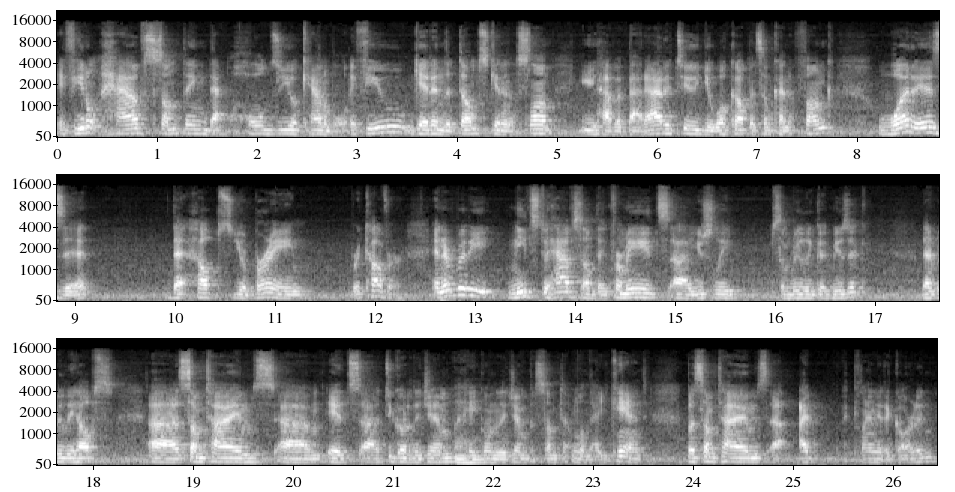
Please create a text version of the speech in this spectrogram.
If you don't have something that holds you accountable, if you get in the dumps, get in a slump, you have a bad attitude, you woke up in some kind of funk, what is it that helps your brain recover? And everybody needs to have something. For me, it's uh, usually some really good music that really helps. Uh, sometimes um, it's uh, to go to the gym. I hate going to the gym, but sometimes, well, now you can't. But sometimes uh, I, I planted a garden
